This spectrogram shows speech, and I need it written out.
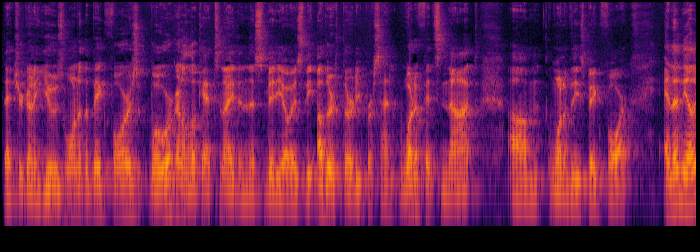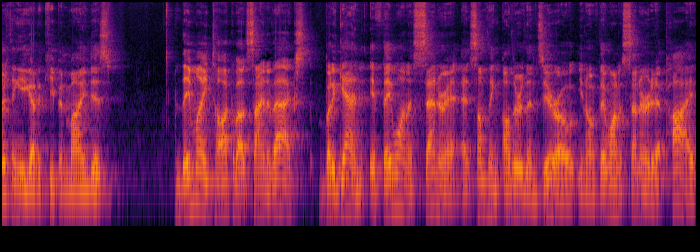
that you're going to use one of the big fours. What we're going to look at tonight in this video is the other 30%. What if it's not um, one of these big four? And then the other thing you got to keep in mind is they might talk about sine of x, but again, if they want to center it at something other than zero, you know, if they want to center it at pi,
